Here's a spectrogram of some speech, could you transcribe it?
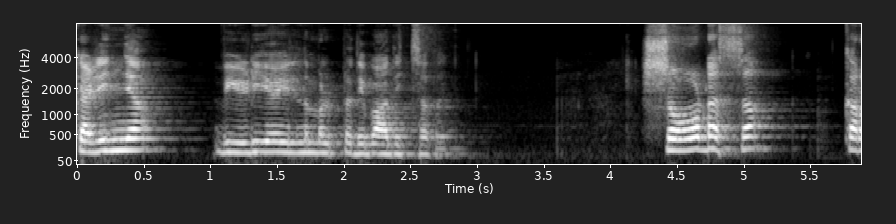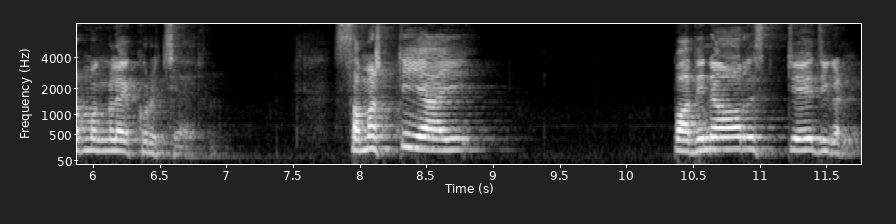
കഴിഞ്ഞ വീഡിയോയിൽ നമ്മൾ പ്രതിപാദിച്ചത് ഷോഡശ കർമ്മങ്ങളെക്കുറിച്ചായിരുന്നു. സമഷ്ടിയായി പതിനാറ് സ്റ്റേജുകൾ.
